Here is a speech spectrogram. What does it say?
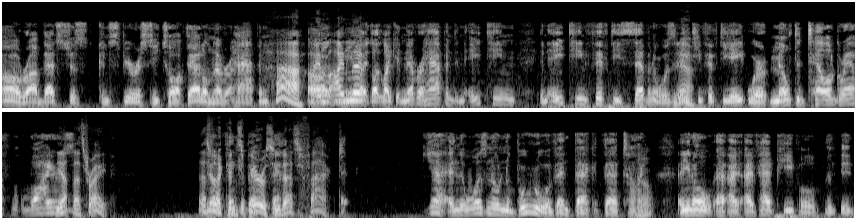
Oh, Rob, that's just conspiracy talk. That'll never happen. Ha! I, Uh, I mean li- like, like it never happened in eighteen in eighteen fifty seven or was it Yeah. eighteen fifty eight where it melted telegraph wires? yeah, that's right. That's You not conspiracy. that. That's fact. Yeah, and there was no Nibiru event back at that time. No. And you know, I, I've had people. It,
